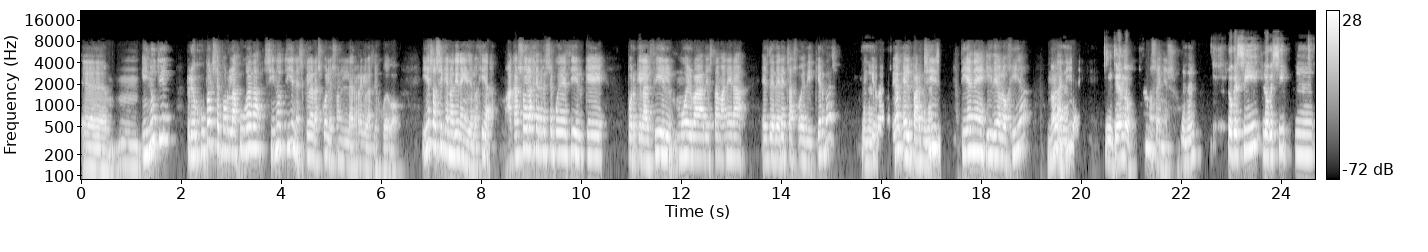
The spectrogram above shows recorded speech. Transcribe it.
eh, mm, inútil preocuparse por la jugada si no tienes claras cuáles son las reglas de juego. Y eso sí que no tienen ideología. ¿Acaso el ajedrez se puede decir que porque el alfil mueva de esta manera es de derechas o de izquierdas? ¿El parchís tiene ideología? No la tiene. Entiendo. Estamos en eso. Lo que sí, lo que sí, mm,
